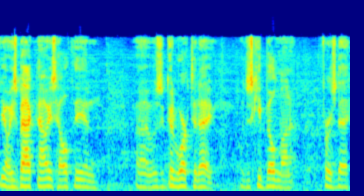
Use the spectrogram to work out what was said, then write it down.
you know he's back now. He's healthy, and uh, it was good work today. We'll just keep building on it. First day.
